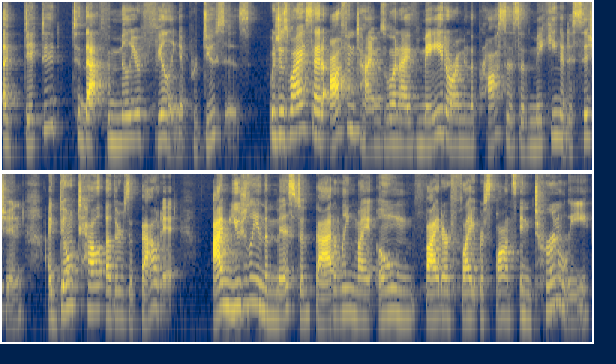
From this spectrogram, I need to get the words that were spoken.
addicted to that familiar feeling it produces. Which is why I said oftentimes when I've made or I'm in the process of making a decision, I don't tell others about it. I'm usually in the midst of battling my own fight or flight response internally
